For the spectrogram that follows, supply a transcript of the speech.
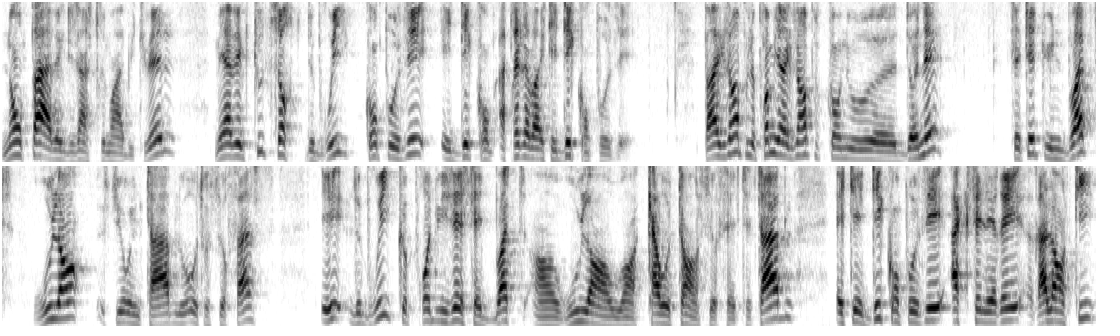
non pas avec des instruments habituels, mais avec toutes sortes de bruits composés et après avoir été décomposés. Par exemple, le premier exemple qu'on nous euh, donnait, c'était une boîte roulant sur une table ou autre surface, et le bruit que produisait cette boîte en roulant ou en cahotant sur cette table était décomposé, accéléré, ralenti,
